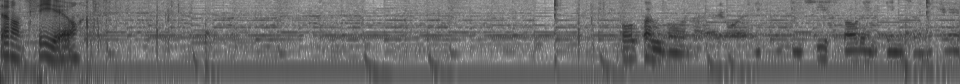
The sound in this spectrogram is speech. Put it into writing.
Still don't see you. Hope I'm going the right way. You can see floating things in the air.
